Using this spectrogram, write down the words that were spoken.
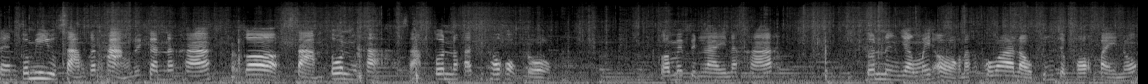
แตนก็มีอยู่ 3 กระถางด้วยกันนะคะ ก็ 3 ต้นค่ะ 3 ต้นนะคะที่เขาออกดอก ก็ไม่เป็นไรนะคะอีกต้นหนึ่งยังไม่ออกนะคะ เพราะว่าเราเพิ่งจะเพาะไปเนาะ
